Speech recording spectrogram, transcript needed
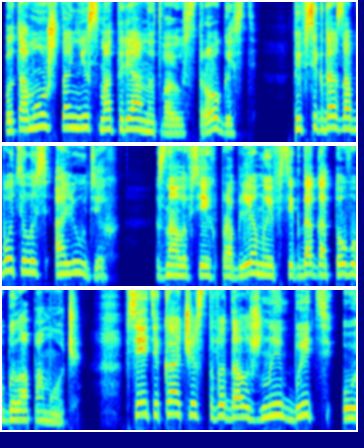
«Потому что, несмотря на твою строгость, ты всегда заботилась о людях, знала все их проблемы и всегда готова была помочь. Все эти качества должны быть у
